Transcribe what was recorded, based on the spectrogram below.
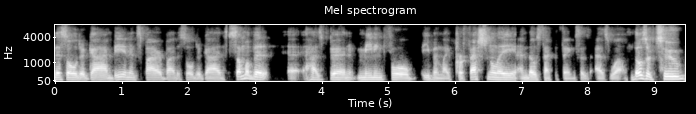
this older guy and being inspired by this older guy. Some of it uh, has been meaningful even like professionally and those type of things as, as well those are two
